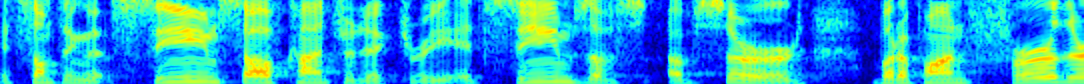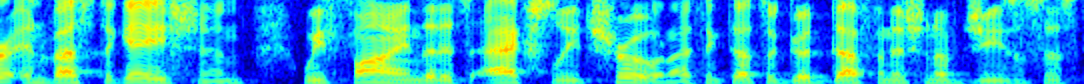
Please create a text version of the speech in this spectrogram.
It's something that seems self contradictory, it seems absurd, but upon further investigation, we find that it's actually true. And I think that's a good definition of Jesus'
